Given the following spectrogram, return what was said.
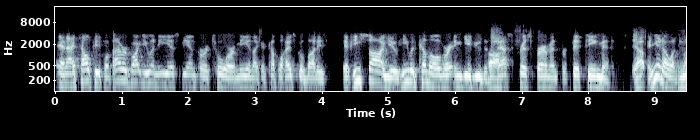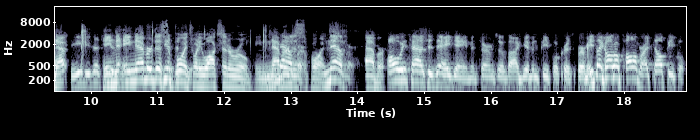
and I tell people if I ever brought you into ESPN for a tour, me and like a couple high school buddies, if he saw you, he would come over and give you the oh. best Chris Berman for 15 minutes. Yep. And you know what, ne- Steve. He, just, he, he, he never disappoints when he walks in a room. He never, never disappoints. Never. Ever. Always has his A game in terms of uh, giving people Chris Berman. He's like Arnold Palmer. I tell people,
